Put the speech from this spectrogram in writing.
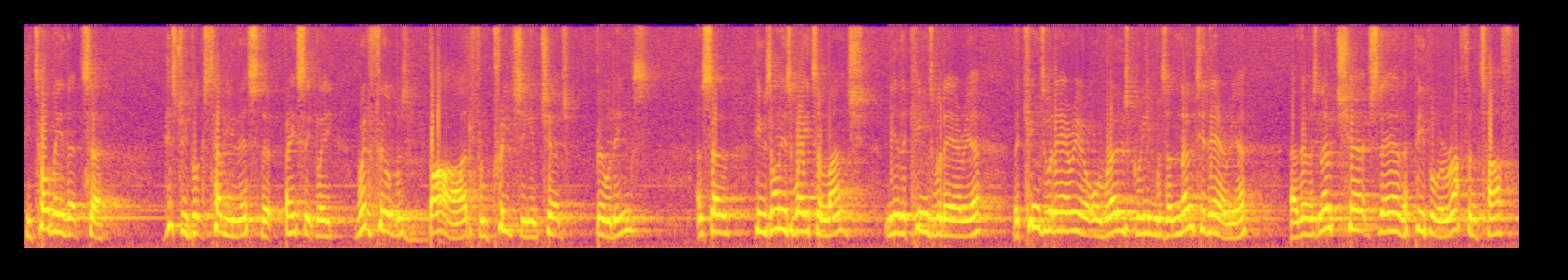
He told me that uh, history books tell you this that basically Whitefield was barred from preaching in church buildings. And so he was on his way to lunch near the Kingswood area. The Kingswood area, or Rose Green, was a noted area. Uh, there was no church there. The people were rough and tough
